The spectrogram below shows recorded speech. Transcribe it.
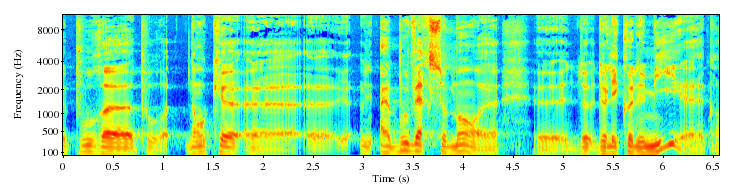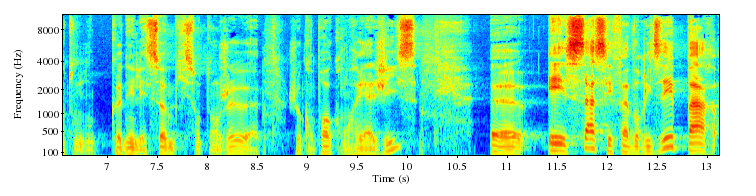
euh, pour euh, pour donc euh, euh, un bouleversement de, l'économie. Quand on connaît les sommes qui sont en jeu, je comprends qu'on réagisse. Euh, et ça, c'est favorisé par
